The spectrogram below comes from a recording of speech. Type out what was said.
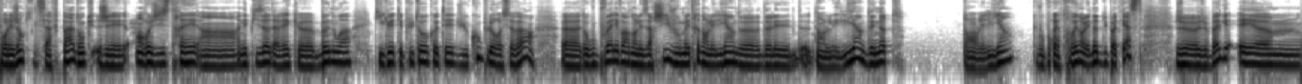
Pour les gens qui ne le savent pas, donc j'ai enregistré un, un épisode avec euh, Qui lui était plutôt côté du couple receveur. Euh, donc vous pouvez aller voir dans les archives, je vous le mettrai dans les liens dans les liens des notes, dans les liens que vous pourrez retrouver dans les notes du podcast. Je, je bug et euh,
